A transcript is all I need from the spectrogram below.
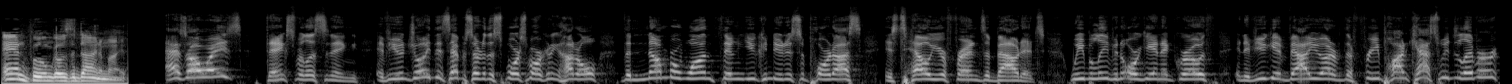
And boom goes the dynamite. As always, Thanks for listening. If you enjoyed this episode of the Sports Marketing Huddle, the number one thing you can do to support us is tell your friends about it. We believe in organic growth, and if you get value out of the free podcast we deliver,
